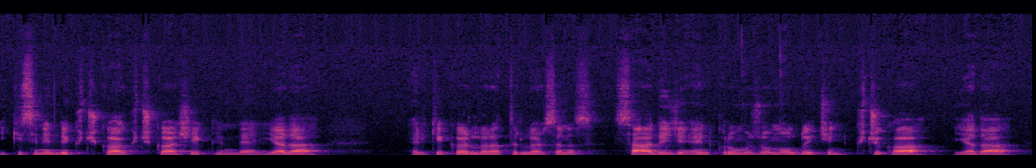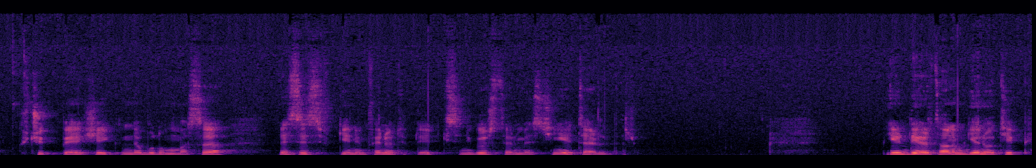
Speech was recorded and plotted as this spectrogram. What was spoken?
ikisinin de küçük a küçük a şeklinde ya da Erkek arılar hatırlarsanız sadece en kromozom olduğu için küçük a ya da küçük b şeklinde bulunması resesif genin fenotipte etkisini göstermesi için yeterlidir. Bir diğer tanım genotip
